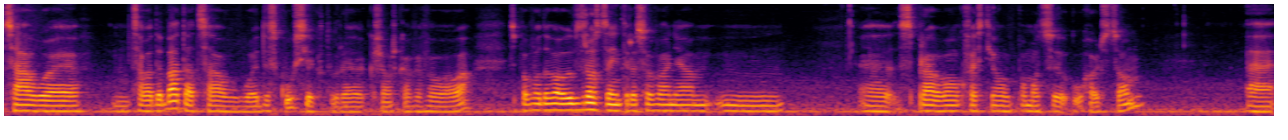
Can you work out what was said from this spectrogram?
całe, cała debata, całe dyskusje, które książka wywołała, spowodowały wzrost zainteresowania mm, e, sprawą, kwestią pomocy uchodźcom. E,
